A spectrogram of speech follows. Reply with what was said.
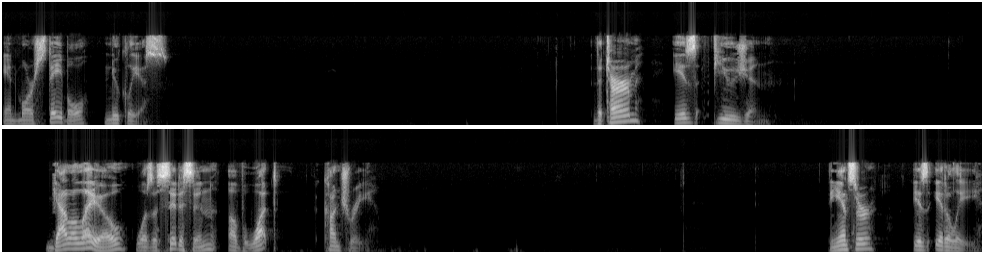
and more stable nucleus? The term is fusion. Galileo was a citizen of what country? The answer is Italy.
